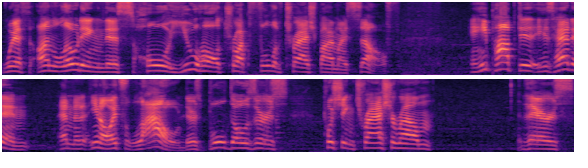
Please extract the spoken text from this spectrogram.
with unloading this whole U-Haul truck full of trash by myself. And he popped his head in, and, uh, you know, it's loud. There's bulldozers pushing trash around. There's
